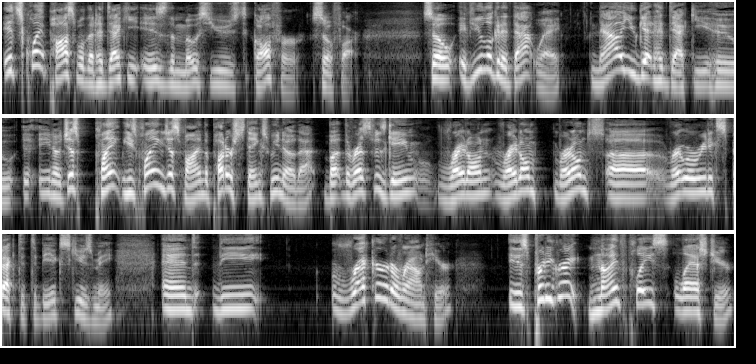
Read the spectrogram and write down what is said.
It's quite possible that Hideki is the most used golfer so far. So if you look at it that way, now you get Hideki, who you know just playing. He's playing just fine. The putter stinks, we know that, but the rest of his game right on, right on, right on, uh, right where we'd expect it to be. Excuse me, and the record around here is pretty great. Ninth place last year,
